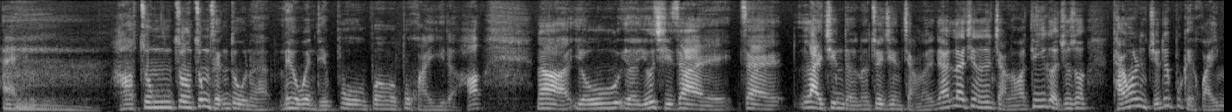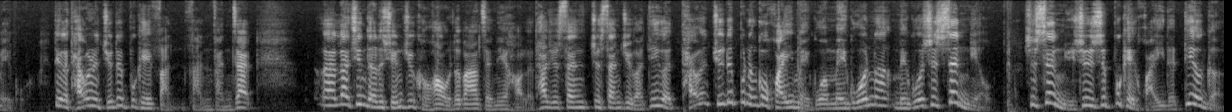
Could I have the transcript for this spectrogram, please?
哎，嗯、好，忠忠忠诚度呢没有问题，不不不怀疑的。好，那尤呃尤其在在赖清德呢最近讲了，人家赖清德讲的话，第一个就是说台湾人绝对不可以怀疑美国，第二个台湾人绝对不可以反反反战。那赖清德的选举口号我都帮他整理好了，他就三就三句吧。第一个，台湾绝对不能够怀疑美国，美国呢，美国是圣牛，是圣女，所以是不可以怀疑的。第二个，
